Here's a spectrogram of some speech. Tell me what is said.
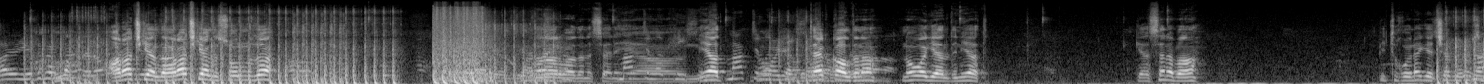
La ya yedi ben Allah ya. belanı. Araç geldi, araç geldi solunuza. Anan arvadını senin Marked a ya. location. Nihat Marked a Nova geldi. location. tek kaldın ha. Nova geldi Nihat. Gelsene bana. Bir tık oyuna geçebiliriz. A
